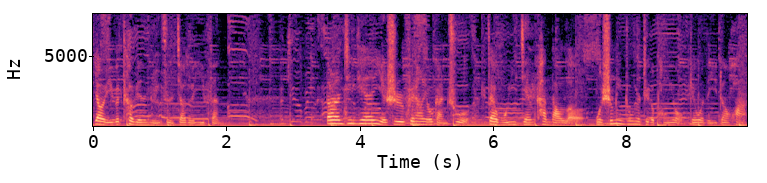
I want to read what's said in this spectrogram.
要有一个特别的名字，叫做一粉。当然，今天也是非常有感触，在无意间看到了我生命中的这个朋友给我的一段话，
